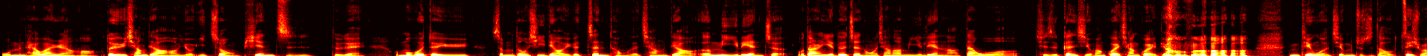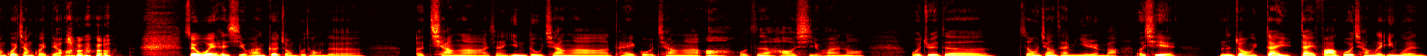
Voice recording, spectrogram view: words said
我们台湾人哈，对于腔调哈有一种偏执。对不对？我们会对于什么东西一定要有一个正统的腔调而迷恋着。我当然也对正统的腔调迷恋了，但我其实更喜欢怪腔怪调。你们听我的节目就知道，我最喜欢怪腔怪调。所以我也很喜欢各种不同的呃枪啊，像印度枪啊、泰国枪啊，哦，我真的好喜欢哦。我觉得这种枪才迷人吧，而且那种带带法国枪的英文。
